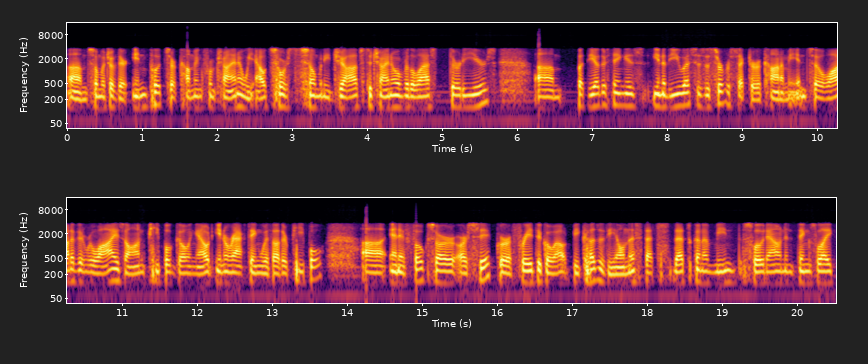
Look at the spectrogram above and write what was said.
um, so much of their inputs are coming from China. We outsourced so many jobs to China over the last 30 years. Um, but the other thing is, you know, the U.S. is a service sector economy, and so a lot of it relies on people going out, interacting with other people. Uh, and if folks are, are sick or afraid to go out because of the illness, that's that's going to mean slowdown in things like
